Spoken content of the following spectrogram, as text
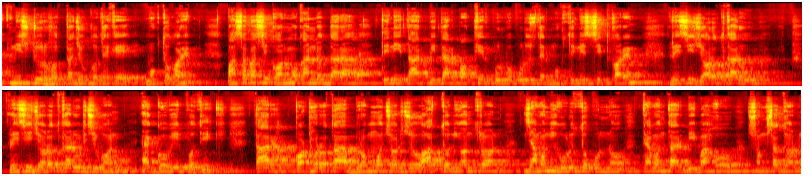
এক নিষ্ঠুর হত্যাযজ্ঞ থেকে মুক্ত করেন। পাশাপাশি কর্মকাণ্ডর দ্বারা তিনি তার পিতার পক্ষের পূর্বপুরুষদের মুক্তি নিশ্চিত করেন। ঋষি জরৎকারু ঋষি জরৎকারুর জীবন এক গভীর প্রতীক। তার কঠোরতা, ব্রহ্মচর্য, আত্মনিয়ন্ত্রণ যেমনই গুরুত্বপূর্ণ, তেমন তার বিবাহ সংসার ধর্ম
